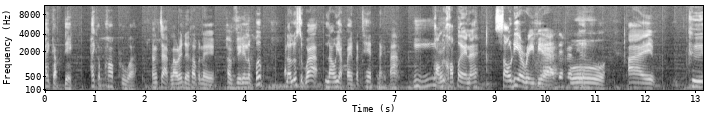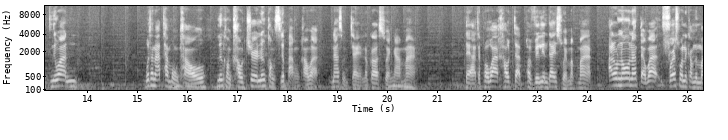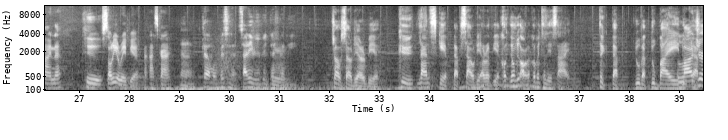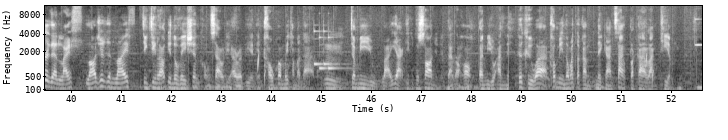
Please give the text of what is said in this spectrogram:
ให้กับเด็ก ให้กับครอบครัว หลังจากเราได้เดินเข้าไปในพาวิเลียนเราปุ๊บ เรารู้สึกว่าเราอยากไปประเทศไหนบ้าง ของขอเปิดนะ ซาอุดิอาระเบีย Yeah, definitely. โอ้ไอคือทีนี้ว่าวัฒนธรรมของเขาเรื่องของ culture เรื่องของศิลปะของเขาอะน่าสนใจแล้วก็สวยงามมาก แต่อาจจะเพราะว่าเขาจัด pavilion ได้สวยมากๆ I don't know นะ แต่ว่า first one to come to mind นะ คือ Saudi Arabia อาสกาย อ่าก็เหมือน business ซาดีเบ definitely ชอบซาอุดิอาระเบีย คือแลนด์สเคปแบบซาอุดิอาระเบียเขาต้องนึกออกนะเขาเป็นทะเลทราย ตึกแบบ ดูแบบดูไบดูแบบ larger than life larger than life จริง ๆ แล้ว innovation ของซาอุดิอาระเบียเนี่ยเขาก็ไม่ธรรมดานะอืม จะมีอยู่หลายอย่างที่เขาจะซ่อนอยู่ในแต่ละห้อง แต่มีอยู่อันหนึงก็คือว่าเขามีนวัตกรรมในการสร้างประการังเทียม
